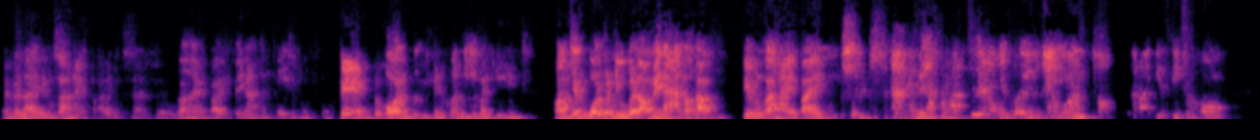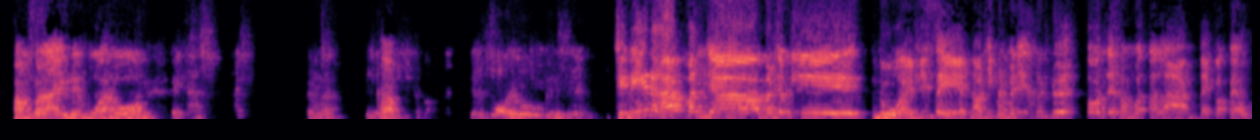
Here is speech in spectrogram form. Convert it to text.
ไม่เป็นไรเดี๋ยวมันก็หายไปนะเดี๋ยวมันก็หายไปนะโอเคทุกคน เป็นคนดีวันที่ ความเจ็บปวดมันอยู่กับเราไม่นานหรอกครับ เดี๋ยวมันก็หายไป หายไปแล้วค่ะชื่ออะไรอยู่ในหัวตลอด24ชั่วโมงความชั่วร้ายอยู่ในหัวหนู ครับ ทีนี้นะครับมันจะมันจะมีหน่วยพิเศษเนาะที่มันไม่ได้ขึ้นด้วยต้นด้วยคำว่าตาราง แต่ก็แปลว่า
